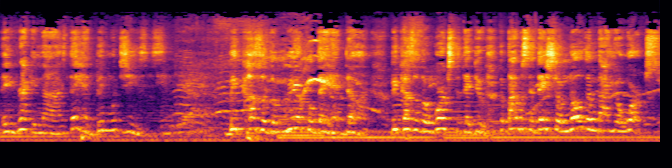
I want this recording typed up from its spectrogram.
they recognized they had been with Jesus. Because of the miracle they had done, because of the works that they do. The Bible said they shall know them by your works.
